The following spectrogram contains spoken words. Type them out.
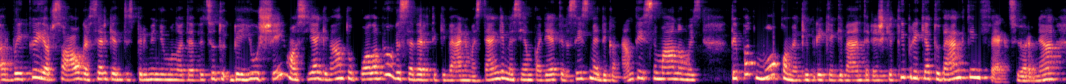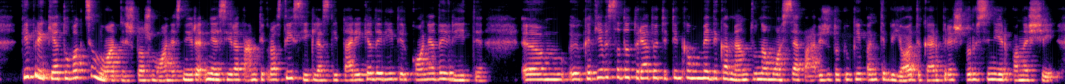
ar vaikai ar suaugę sergantys pirminiu imunodeficitu bei jų šeimos jie gyventų kuo labiau visavertį gyvenimą. Stengiamės jiem padėti visais medikamentais įmanomais. Taip pat mokome kaip reikia gyventi reiškia kaip reikėtų vengti infekcijų ar ne? Kaip reikėtų vakcinuoti šituos žmones yra nes yra tam tikros taisyklės kaip tą reikia daryti ir ko nedaryti. Kad jie visada turėtų atitinkamų medikamentų namuose pavyzdžiui tokių kaip antibiotikai ar priešvirusiniai ir panašiai.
